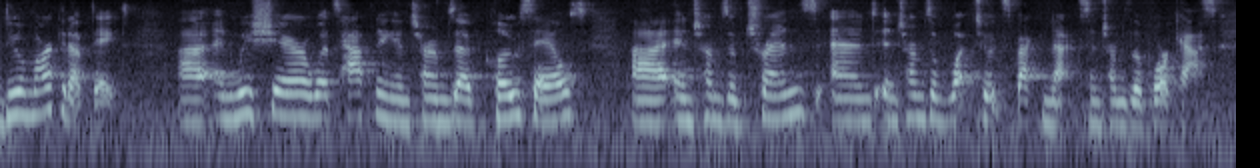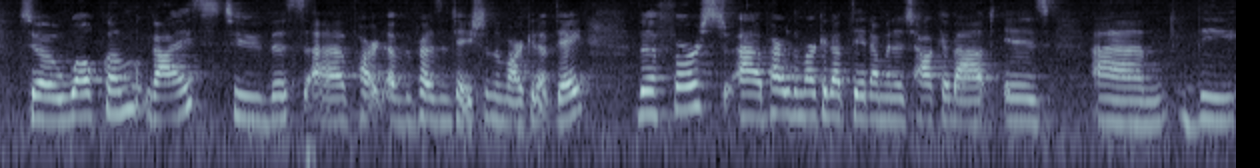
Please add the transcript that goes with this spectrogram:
do a market update. Uh, and we share what's happening in terms of closed sales, uh, in terms of trends, and in terms of what to expect next in terms of the forecast. So, welcome, guys, to this uh, part of the presentation, the market update. The first uh, part of the market update I'm going to talk about is um, the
